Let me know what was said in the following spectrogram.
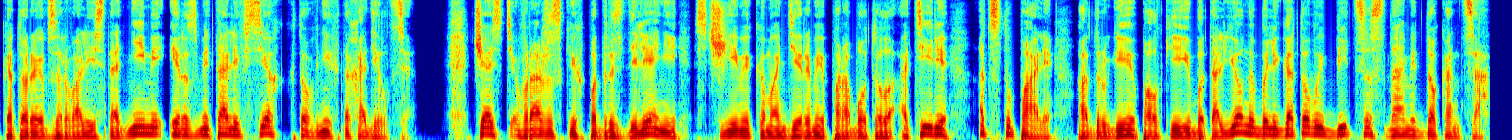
которые взорвались над ними и разметали всех, кто в них находился. Часть вражеских подразделений, с чьими командирами поработала Атири, отступали, а другие полки и батальоны были готовы биться с нами до конца.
